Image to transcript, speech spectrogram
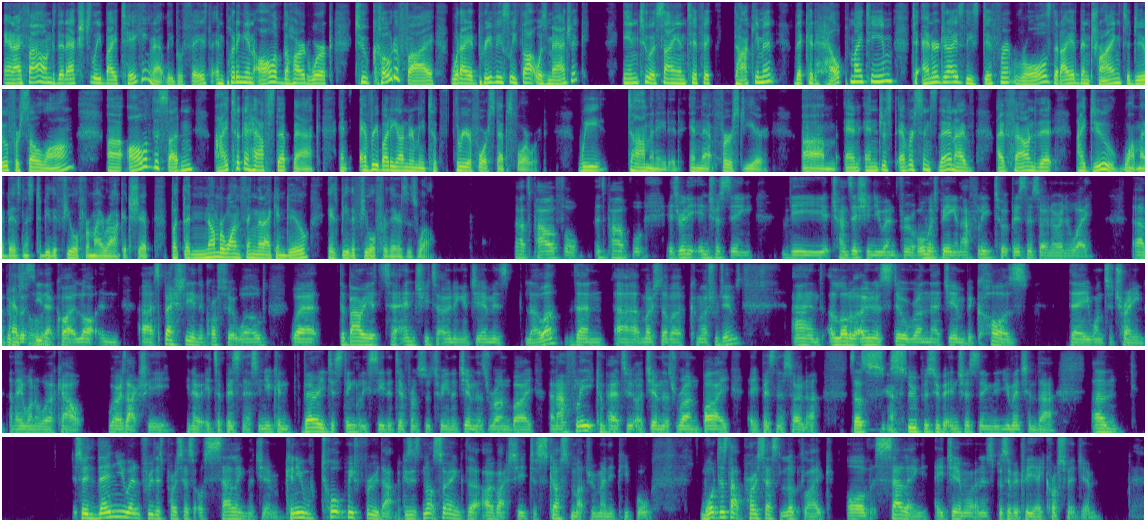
and I found that actually by taking that leap of faith and putting in all of the hard work to codify what I had previously thought was magic into a scientific document that could help my team to energize these different roles that I had been trying to do for so long, uh, all of a sudden, I took a half step back and everybody under me took three or four steps forward. We dominated in that first year. Um, and and just ever since then, I've I've found that I do want my business to be the fuel for my rocket ship, but the number one thing that I can do is be the fuel for theirs as well. That's powerful. It's powerful. It's really interesting the transition you went through of almost being an athlete to a business owner in a way. Um, because Absolutely. I see that quite a lot, and uh, especially in the CrossFit world, where the barrier to entry to owning a gym is lower than uh, most other commercial gyms, and a lot of owners still run their gym because they want to train and they want to work out, whereas actually you know it's a business. And you can very distinctly see the difference between a gym that's run by an athlete compared to a gym that's run by a business owner. So that's yeah. super super interesting that you mentioned that. Um so then you went through this process of selling the gym. Can you talk me through that? Because it's not something that i've actually discussed much with many people. What does that process look like of selling a gym or specifically a crossfit gym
